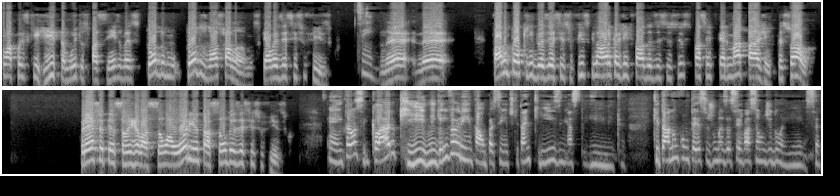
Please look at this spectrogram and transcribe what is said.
uma coisa que irrita muitos pacientes, mas todo, todos nós falamos, que é o exercício físico. Sim. Né, né? Fala um pouquinho do exercício físico, que na hora que a gente fala do exercício físico, os pacientes querem matar a gente. Pessoal, preste atenção em relação à orientação do exercício físico. É, então, assim, claro que ninguém vai orientar um paciente que está em crise miastênica, que está num contexto de uma exacerbação de doença,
